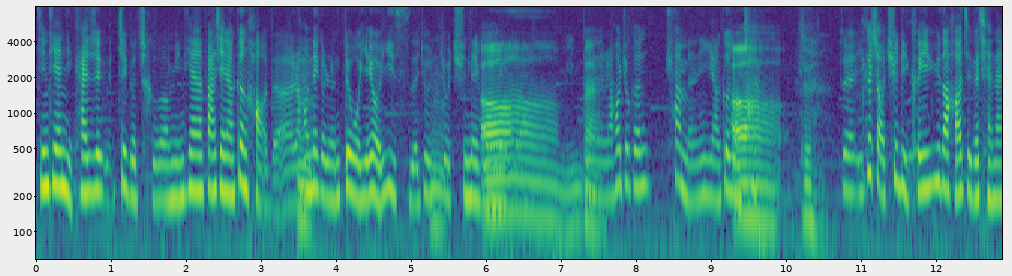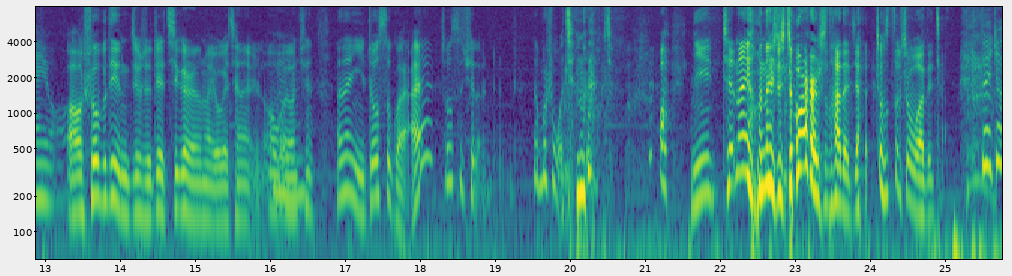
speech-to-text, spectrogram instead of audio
今天你开这个这个车，明天发现辆更好的，然后嗯那个人对我也有意思，就嗯就去那边那个，啊，明白对，然后就跟串门一样，各种串，啊，对对，一个小区里可以遇到好几个前男友，哦，说不定就是这七个人嘛，有个前男友，哦，我要嗯去，那那你周四过来，哎，周四去了，那不是我前男友家。哦，你前男友那是周二是他的家，周四是我的家，对，就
